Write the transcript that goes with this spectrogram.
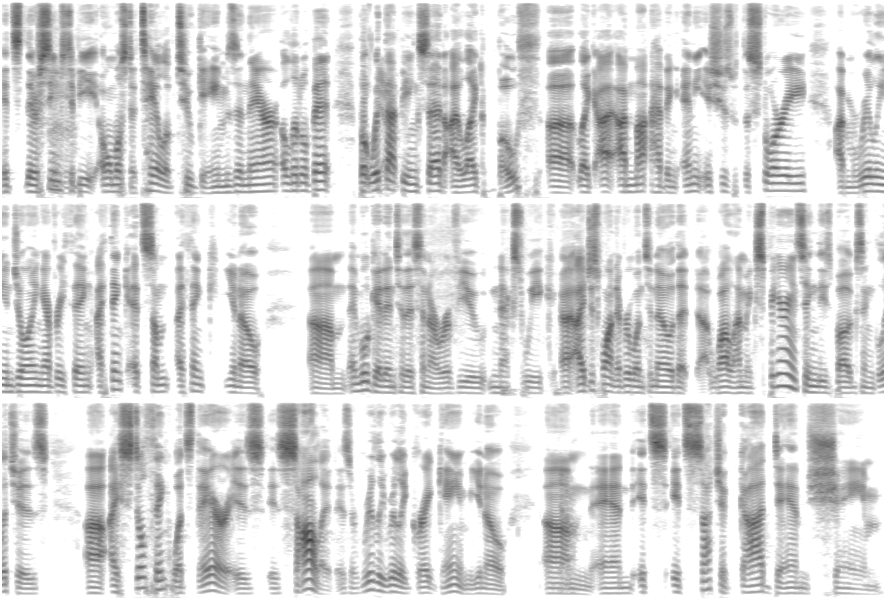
It's there seems mm-hmm. to be almost a tale of two games in there a little bit. But with yeah. that being said, I like both. Uh, like I, I'm not having any issues with the story. I'm really enjoying everything. I think at some, I think you know. Um, and we'll get into this in our review next week. Uh, I just want everyone to know that uh, while I'm experiencing these bugs and glitches, uh, I still think what's there is is solid. is a really really great game. You know, um, yeah. and it's it's such a goddamn shame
